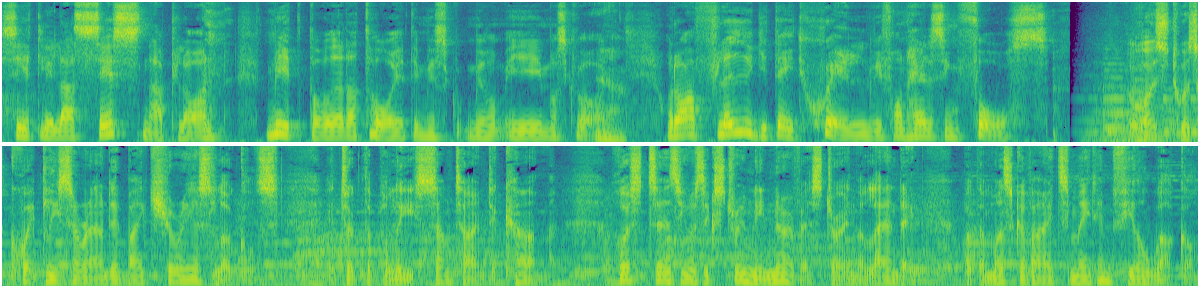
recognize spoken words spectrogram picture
sitt lilla Cessna-plan mitt på Röda torget i, Mosk- i Moskva. Ja. Och då har han flugit dit själv ifrån Helsingfors. Rust was quickly surrounded by curious locals. It took the police some time to come. Rust says he was extremely nervous during the landing, but the Muscovites made him feel welcome.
